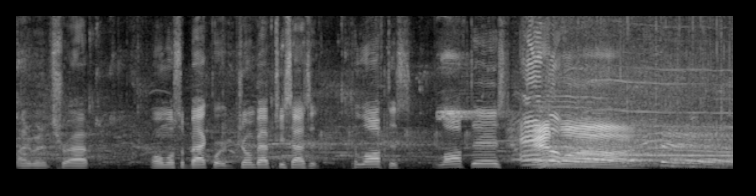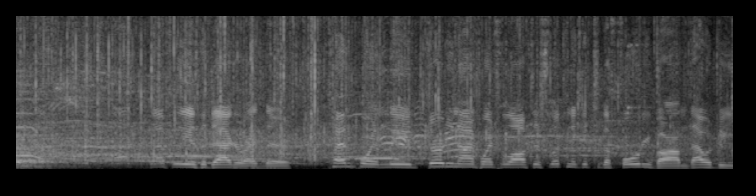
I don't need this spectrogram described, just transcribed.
might have been a trap. Almost a backboard. Joan Baptiste has it. To Loftus. Loftus. And the- one. Definitely is the dagger right there. 10 point lead, 39 points for Loftus. Looking to get to the 40 bomb. That would be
